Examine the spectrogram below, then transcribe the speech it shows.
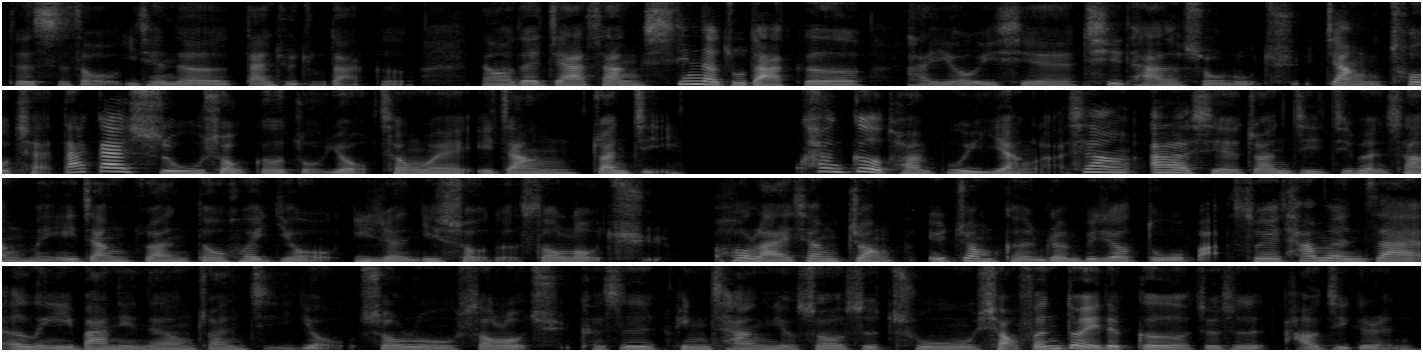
这四首以前的单曲主打歌，然后再加上新的主打歌，还有一些其他的收录曲，这样凑起来大概十五首歌左右，成为一张专辑。看各团不一样啦，像阿拉西的专辑，基本上每一张专都会有一人一首的 solo 曲。后来像 Jump，因为 Jump 可能人比较多吧，所以他们在二零一八年那张专辑有收录 solo 曲。可是平常有时候是出小分队的歌，就是好几个人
